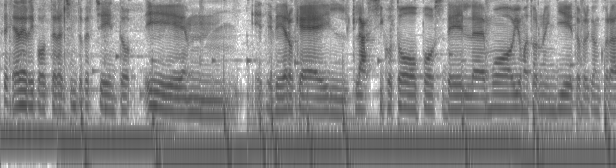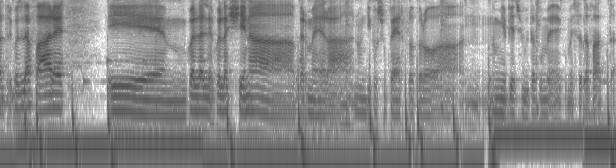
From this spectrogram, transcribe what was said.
Sì. Era Harry Potter al 100% e, mm, ed è vero che è il classico topos del muoio ma torno indietro perché ho ancora altre cose da fare e mm, quella, quella scena per me era, non dico superflua, però mm, non mi è piaciuta come è stata fatta.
